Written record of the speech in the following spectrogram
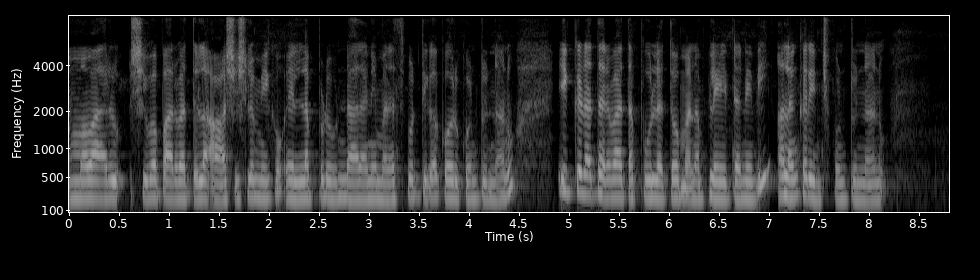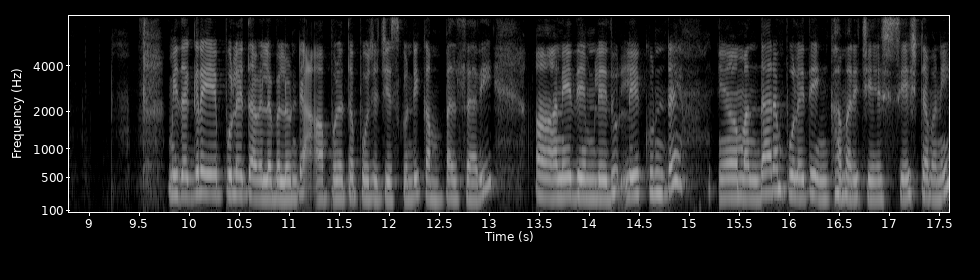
అమ్మవారు శివపార్వతుల ఆశీస్సులు మీకు ఎల్లప్పుడూ ఉండాలని మనస్ఫూర్తిగా కోరుకుంటున్నాను. ఇక్కడ తర్వాత పూలతో మన ప్లేట్ అనేది అలంకరించుకుంటున్నాను. మీ దగ్గర ఏ పూలైతే అవైలబుల్ ఉంటే ఆ పూలతో పూజ చేసుకోండి కంపల్సరీ. అనేది ఏం లేదు. లేకుంటే మందారం పూలైతే ఇంకా మరి చే శ్రేష్టమని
